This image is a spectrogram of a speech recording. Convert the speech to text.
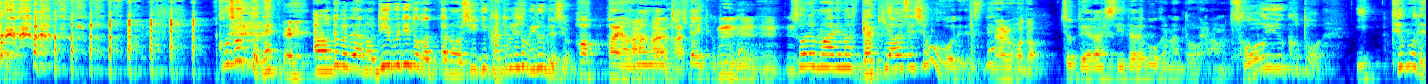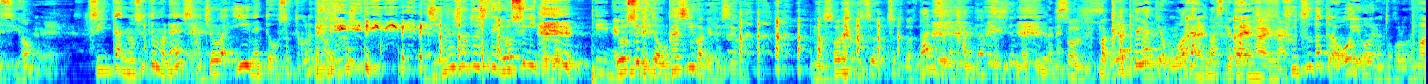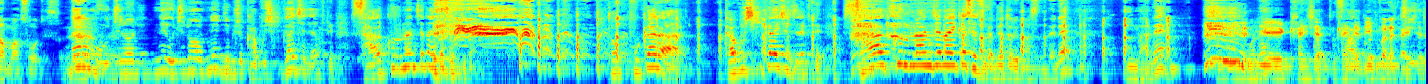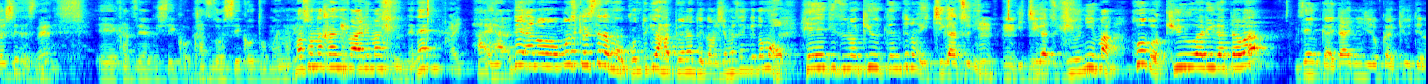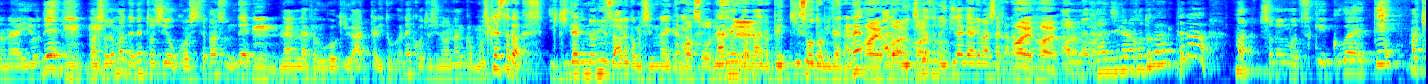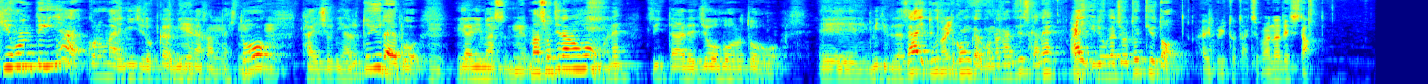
こそっとね、あの、でもね、あの、DVD とか、あの、CD 買ってくれる人もいるんですよ。ははいはい漫画を聞きたいってことでねう。んそれもあります。抱き合わせ商法でですね。なるほど。ちょっとやらせていただこうかなと。そういうことを言ってもですよえ。ツイッターに載せてもね、社長がいいねっておって、これでも事務所事務所として良すぎてね良すぎておかしいわけですよ。もうそれをちょっと何それ勝手なことしてんだっていうかね。そうですねまあ勝手なっていうかもう分かってますけど、はいはいはい普通だったらおいおいなところが。まあまあそうですね。だからもううちのね、うちのね、事務所株式会社じゃなくて、サークルなんじゃないか、そっちが。トップから株式会社じゃなくて、サークルなんじゃないか説が出ておりますんでね。今ね。それもええ会社とサークル会社立派なの一員としてですねですね、えー活躍していこう、活動していこうと思います。まあそんな感じもありますんでね。はいはいはい。で、あの、もしかしたらもうこの時は発表になってるかもしれませんけども、平日の9点っていうのが1月に、うんうんうん1月中に、まあ、ほぼ9割方は、前回第26回9点の内容で、んうん。まあそれまでね、年を越してますんで、うんうん。何らか動きがあったりとかね、今年のなんかもしかしたらいきなりのニュースあるかもしれないから、まあね。何年か前のベッキー騒動みたいなね、はいはいはいあれも1月のいきなりありましたから、はいはいはいはい。あんな感じなことがあったら、まあそれも付け加えて、まあ基本的にはこの前26回を見れなかった人を対象にやるというライブをやりますんで、まあそちらの方もね、ツイッターで情報の等を、えー、見てください。ということではい。今回はこんな感じですかね。はい、医療課長特急と、ハイブリッド立花でした。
